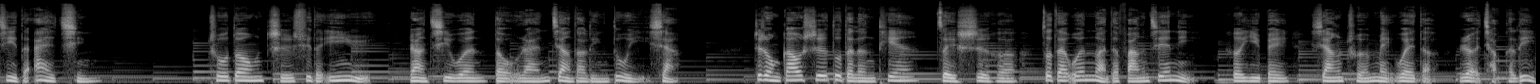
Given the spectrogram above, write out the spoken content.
毕业季的爱情，初冬持续的阴雨让气温陡然降到零度以下。这种高湿度的冷天，最适合坐在温暖的房间里，喝一杯香醇美味的热巧克力，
